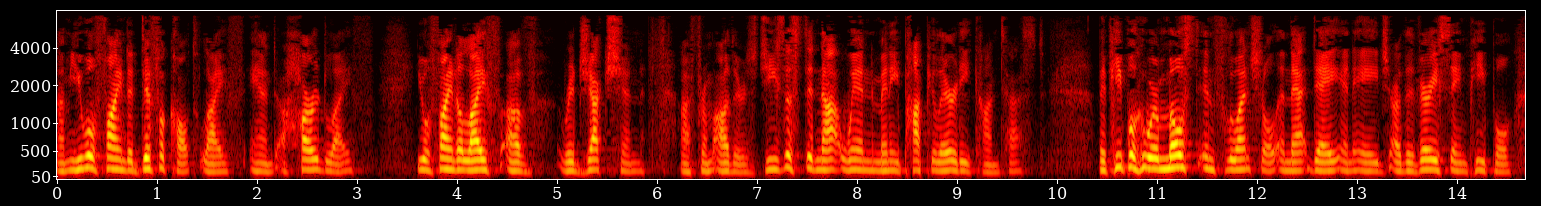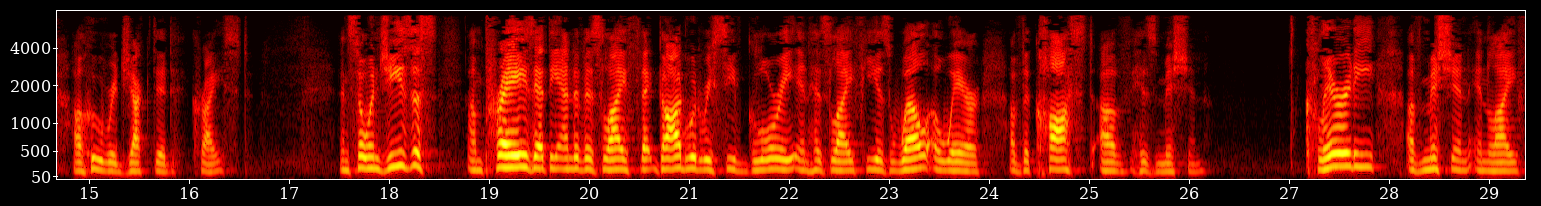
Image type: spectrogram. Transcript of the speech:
Um, you will find a difficult life and a hard life. You will find a life of rejection uh, from others. Jesus did not win many popularity contests. The people who were most influential in that day and age are the very same people uh, who rejected Christ. And so when Jesus um, prays at the end of his life that God would receive glory in his life, he is well aware of the cost of his mission. Clarity of mission in life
